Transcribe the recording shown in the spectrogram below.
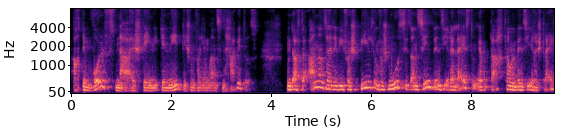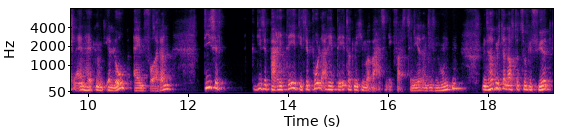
auch dem Wolf nahestehen, genetisch und von ihrem ganzen Habitus. Und auf der anderen Seite, wie verspielt und verschmust sie dann sind, wenn sie ihre Leistung erbracht haben wenn sie ihre Streicheleinheiten und ihr Lob einfordern, diese diese Parität, diese Polarität hat mich immer wahnsinnig fasziniert an diesen Hunden. Und das hat mich dann auch dazu geführt,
